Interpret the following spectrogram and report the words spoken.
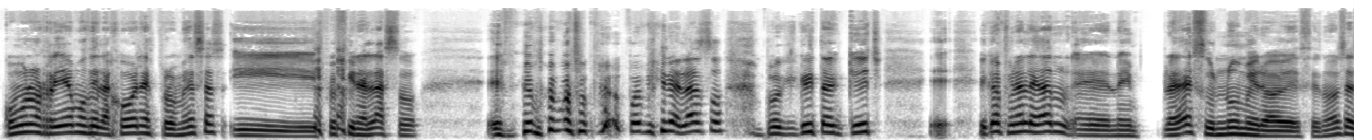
Cómo nos reíamos de las jóvenes promesas y fue finalazo. fue finalazo porque Christian Cage, eh, es que al final le dan, eh, le da su número a veces, ¿no? O sea,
